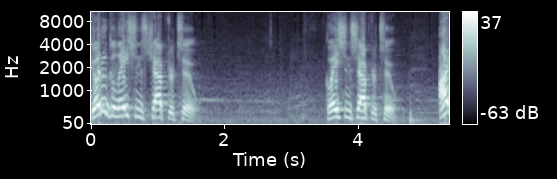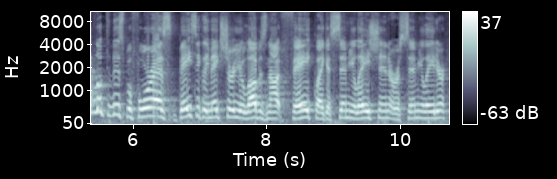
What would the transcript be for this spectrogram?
Go to Galatians chapter 2. Galatians chapter 2. I've looked at this before as basically make sure your love is not fake, like a simulation or a simulator.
